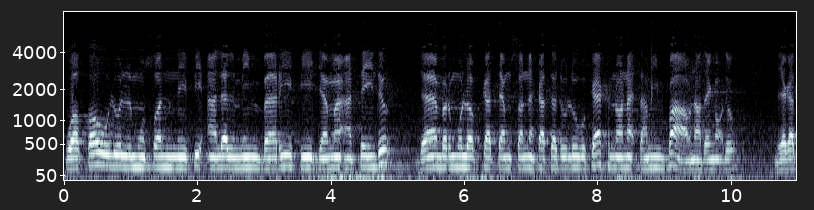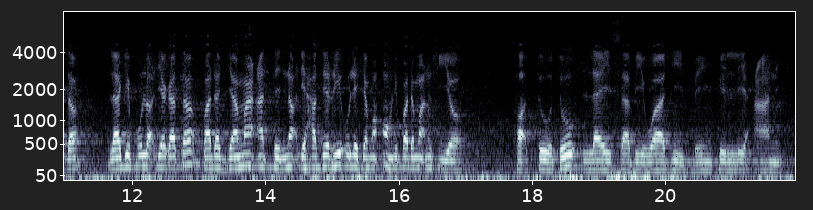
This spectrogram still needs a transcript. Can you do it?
Wa qaulul musannifi alal minbari fi jama'atain tu dan bermula kata musannaf kata dulu bukan kena naik atas mimbar nak tengok tu. Dia kata lagi pula dia kata pada jama'atin nak dihadiri oleh jamaah daripada manusia. Hak tu tu laisa biwajibin fil li'ani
